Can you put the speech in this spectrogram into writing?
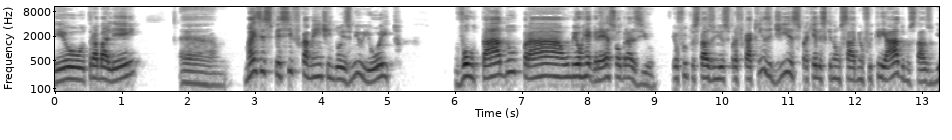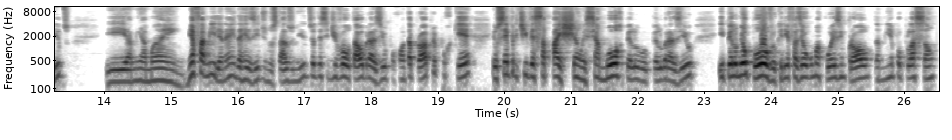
eu trabalhei, é, mais especificamente em 2008, voltado para o meu regresso ao Brasil. Eu fui para os Estados Unidos para ficar 15 dias. Para aqueles que não sabem, eu fui criado nos Estados Unidos e a minha mãe, minha família, né, ainda reside nos Estados Unidos. Eu decidi voltar ao Brasil por conta própria porque eu sempre tive essa paixão, esse amor pelo, pelo Brasil e pelo meu povo. Eu queria fazer alguma coisa em prol da minha população.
